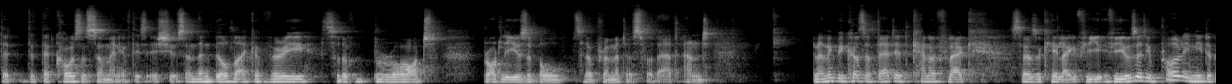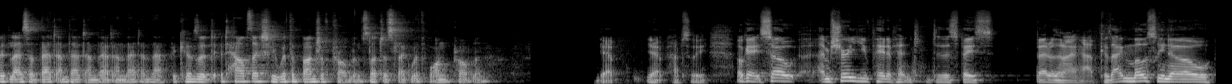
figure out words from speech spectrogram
that, that, that causes so many of these issues? And then build like a very sort of broad, broadly usable sort of primitives for that. And and I think because of that, it kind of like says, okay, like if you if you use it, you probably need a bit less of that and that and that and that and that because it, it helps actually with a bunch of problems, not just like with one problem. Yep, yep, absolutely. Okay, so I'm sure you've paid attention to this space better than I have because I mostly know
